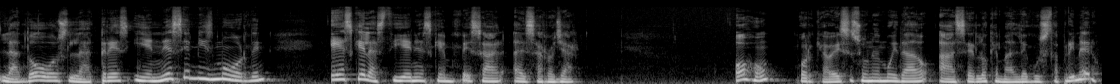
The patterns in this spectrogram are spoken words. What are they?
la 2, la 3 y en ese mismo orden es que las tienes que empezar a desarrollar. Ojo, porque a veces uno es muy dado a hacer lo que más le gusta primero.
